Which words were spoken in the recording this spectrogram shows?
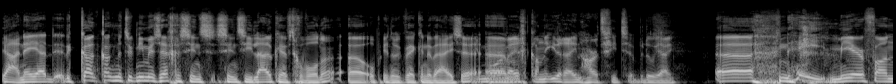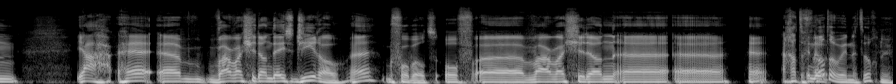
ja, nee, ja, dat kan, kan ik natuurlijk niet meer zeggen sinds, sinds hij Luik heeft gewonnen. eh, op indrukwekkende wijze. In Noorwegen kan iedereen hard fietsen, bedoel jij? Ehm, eh, nee, meer van... Ja, hè, eh, waar was je dan deze Giro, hè, bijvoorbeeld? Of eh, waar was je dan... hè? Hij gaat de Vuelta winnen, toch nu?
